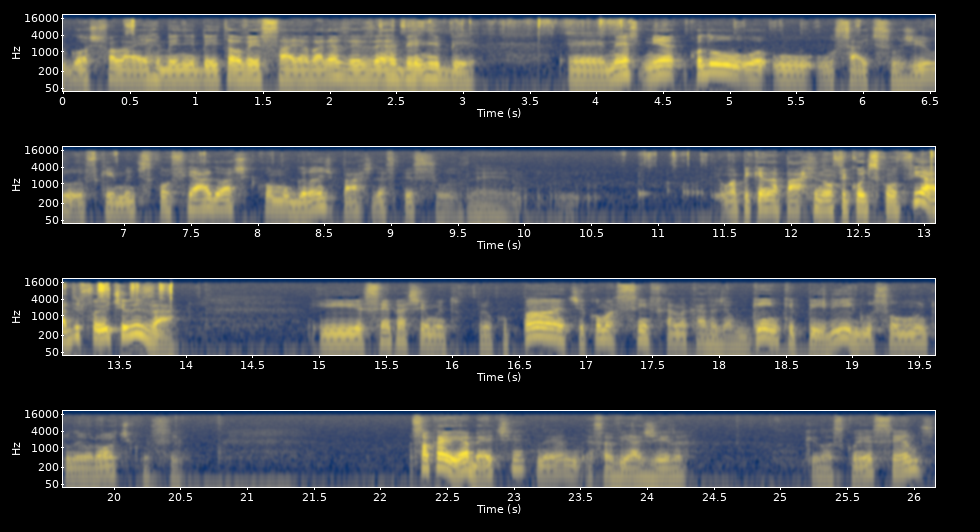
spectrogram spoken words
gosto de falar Airbnb e talvez saia várias vezes Airbnb. É, minha, minha, quando o, o, o, site surgiu, eu fiquei muito desconfiado, eu acho que como grande parte das pessoas. Né? Uma pequena parte não ficou desconfiada e foi utilizar. E sempre achei muito preocupante, como assim ficar na casa de alguém? Que perigo, sou muito neurótico, assim. Só que aí a Beth, né, essa viajeira que nós conhecemos,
